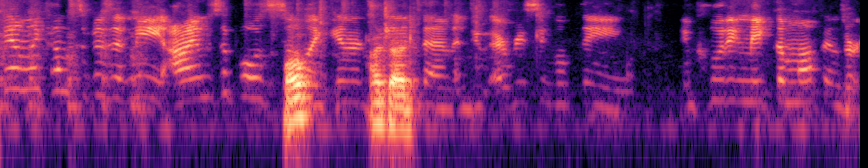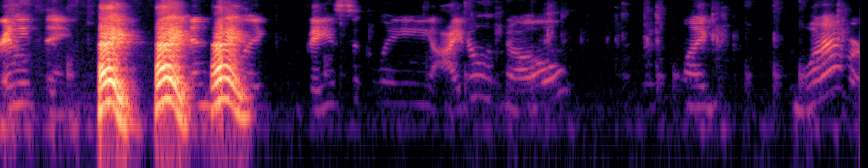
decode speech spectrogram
family comes to visit me, I'm supposed to Oh, like entertain them and do every single thing, including make the muffins or anything. Hey, hey, and hey! like basically I don't know, like whatever.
